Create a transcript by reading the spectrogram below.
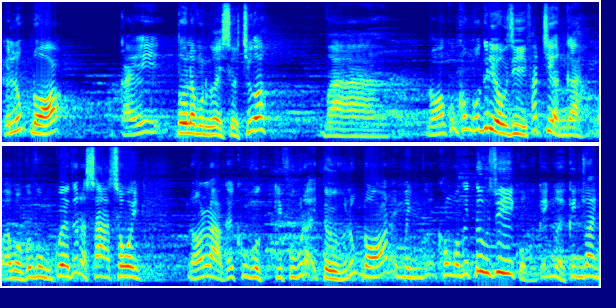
cái lúc đó cái tôi là một người sửa chữa và nó cũng không có cái điều gì phát triển cả. Ở một cái vùng quê rất là xa xôi. Đó là cái khu vực, cái phú đại từ. Lúc đó thì mình không có cái tư duy của cái người kinh doanh.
